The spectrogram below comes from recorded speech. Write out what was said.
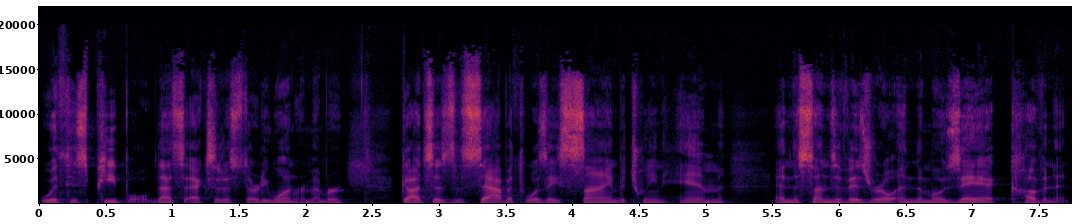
with his people. That's Exodus 31, remember? God says the Sabbath was a sign between him and the sons of Israel in the Mosaic covenant.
